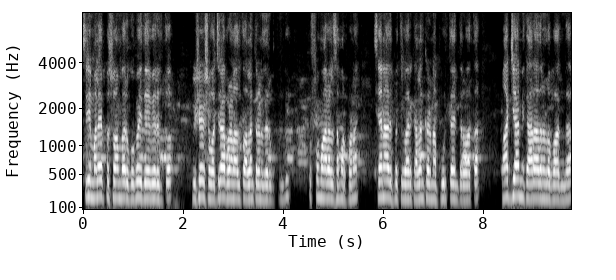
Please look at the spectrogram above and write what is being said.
శ్రీ మలయప్ప స్వామివారికి ఉభయ దేవేరులతో విశేష వజ్రాభరణాలతో అలంకరణ జరుగుతుంది. పుష్పమాలల సమర్పణ సేనాధిపతి వారికి అలంకరణ పూర్తయిన తర్వాత మాధ్యాహ్నిక ఆరాధనలో భాగంగా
